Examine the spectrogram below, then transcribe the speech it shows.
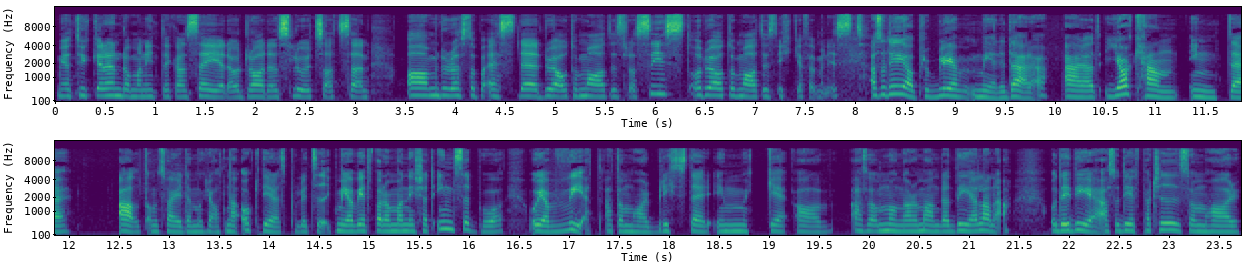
men jag tycker ändå man inte kan säga det och dra den slutsatsen Ja, men du röstar på SD, du är automatiskt rasist och du är automatiskt icke-feminist. Alltså det jag har problem med det där är att jag kan inte allt om Sverigedemokraterna och deras politik. Men jag vet vad de har nischat in sig på och jag vet att de har brister i mycket av, alltså många av de andra delarna. Och det är det, alltså det är ett parti som har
